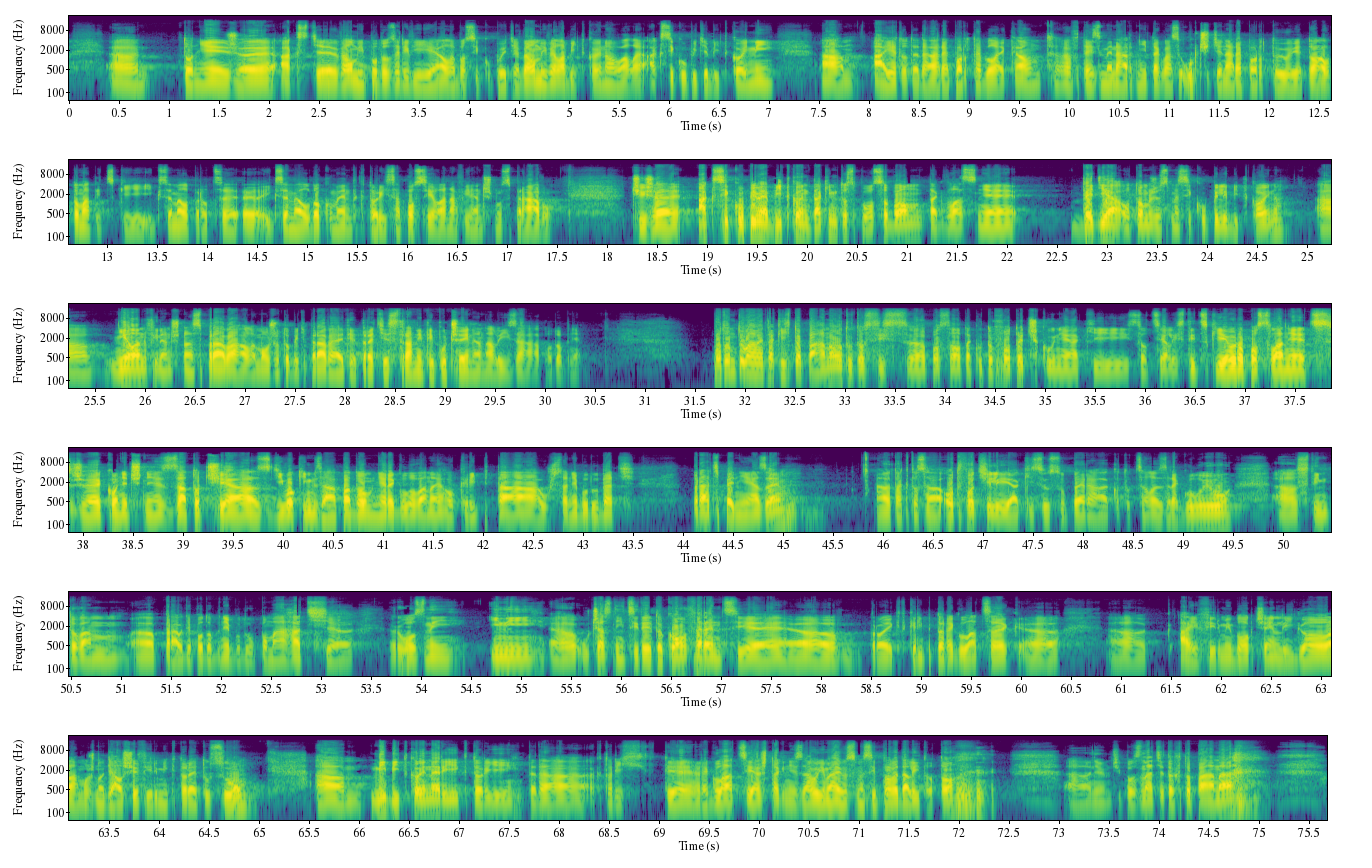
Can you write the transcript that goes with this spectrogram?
to nie je, že ak ste veľmi podozriví alebo si kupujete veľmi veľa bitcoinov, ale ak si kúpite bitcoiny a, a je to teda reportable account v tej zmenárni, tak vás určite nareportujú. Je to automatický XML, proces, XML dokument, ktorý sa posiela na finančnú správu. Čiže ak si kúpime bitcoin takýmto spôsobom, tak vlastne vedia o tom, že sme si kúpili bitcoin. A nielen finančná správa, ale môžu to byť práve aj tie tretie strany typu chain analýza a podobne. Potom tu máme takýchto pánov, tuto si poslal takúto fotečku nejaký socialistický europoslanec, že konečne zatočia s divokým západom neregulovaného krypta a už sa nebudú dať brať peniaze. A takto sa odfotili, akí sú super a ako to celé zregulujú. A s týmto vám pravdepodobne budú pomáhať rôzni iní účastníci tejto konferencie, projekt kryptoregulace, aj firmy Blockchain Legal a možno ďalšie firmy, ktoré tu sú. A my bitcoineri, ktorí, teda, ktorých tie regulácie až tak nezaujímajú, sme si povedali toto. a neviem, či poznáte tohto pána.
